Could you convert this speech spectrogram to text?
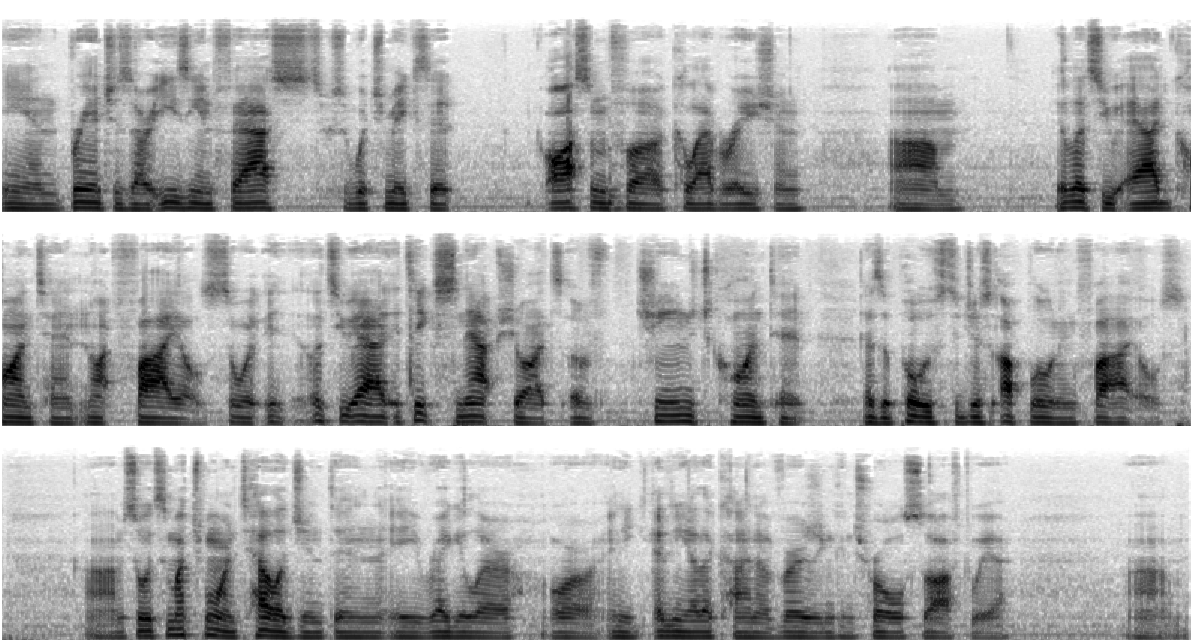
and branches are easy and fast which makes it awesome for collaboration. Um, it lets you add content, not files. So it, it, lets you add, it takes snapshots of changed content as opposed to just uploading files. Um, so it's much more intelligent than a regular or any, any other kind of version control software. Um,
